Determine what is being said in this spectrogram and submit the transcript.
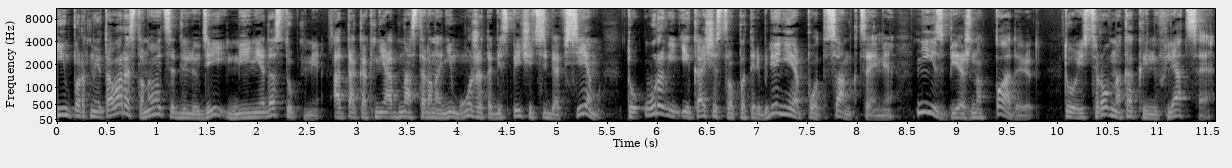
Импортные товары становятся для людей менее доступными. А так как ни одна сторона не может обеспечить себя всем, то уровень и качество потребления под санкциями неизбежно падают. То есть ровно как и инфляция,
